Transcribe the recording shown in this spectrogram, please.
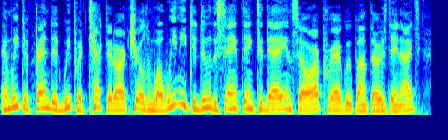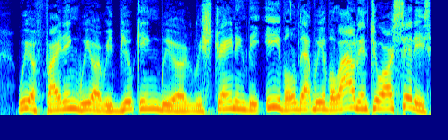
And we defended, we protected our children. Well, we need to do the same thing today. And so our prayer group on Thursday nights we are fighting, we are rebuking, we are restraining the evil that we have allowed into our cities.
